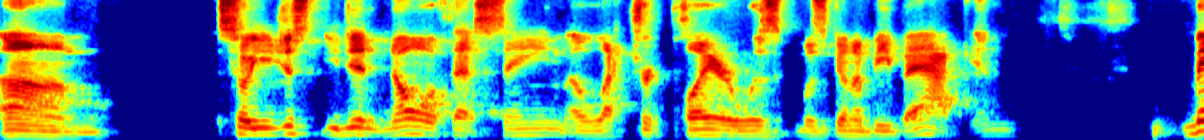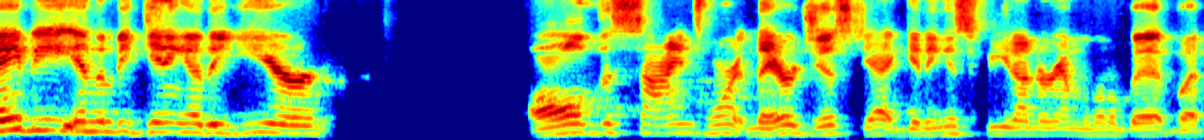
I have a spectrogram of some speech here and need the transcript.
Um, so you just you didn't know if that same electric player was was going to be back, and maybe in the beginning of the year, all the signs weren't there just yet. Getting his feet under him a little bit, but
